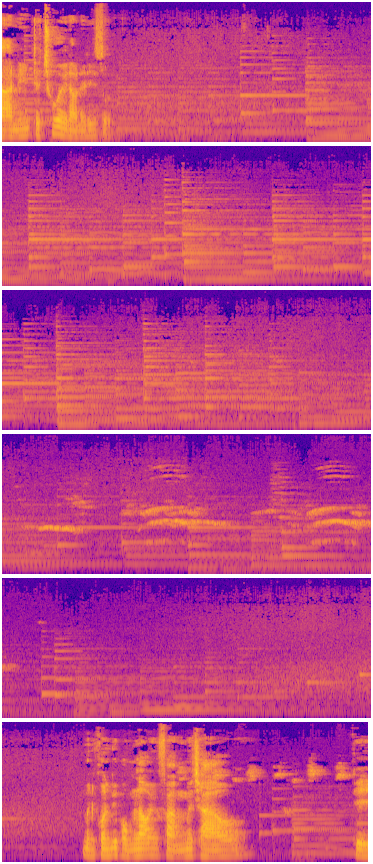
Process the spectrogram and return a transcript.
านี้จะช่วยเราในที่สุด เหมือนคนที่ผมเล่าให้ฟังเมื่อเช้า ที่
